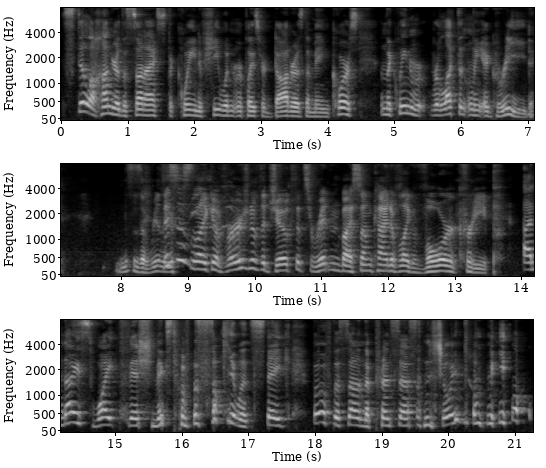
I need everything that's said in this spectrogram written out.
Still a hunger, the son asked the queen if she wouldn't replace her daughter as the main course, and the queen re- reluctantly agreed. This is a really This is like a version of the joke that's written by some kind of like vore creep. A nice white fish mixed with a succulent steak. Both the son and the princess enjoyed the meal.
